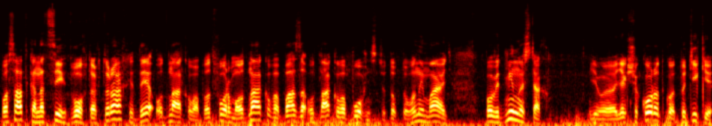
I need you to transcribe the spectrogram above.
посадка на цих двох тракторах іде однакова. Платформа однакова, база однакова повністю. Тобто вони мають по відмінностях, е, якщо коротко, то тільки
